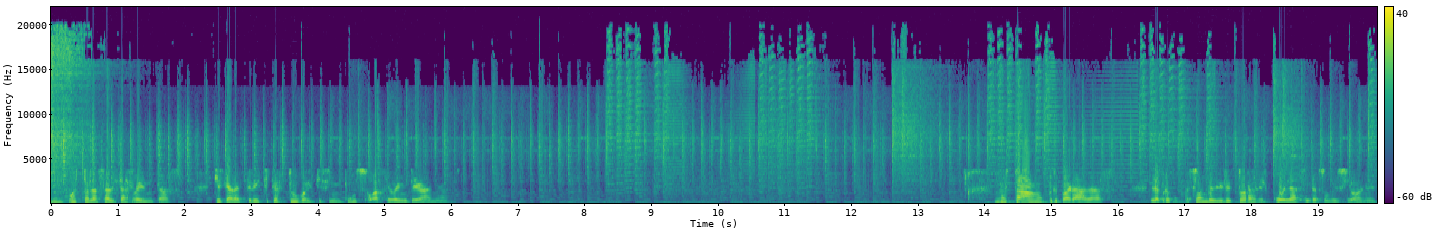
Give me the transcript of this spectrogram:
Impuesto a las altas rentas. ¿Qué características tuvo el que se impuso hace 20 años? No estábamos preparadas. La preocupación de directoras de escuelas y las soluciones.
